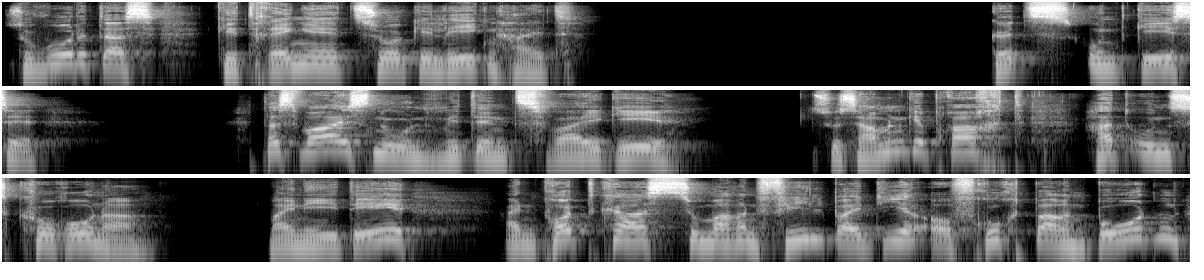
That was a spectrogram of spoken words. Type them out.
So wurde das Gedränge zur Gelegenheit. Götz und Gese. Das war es nun mit den 2G. Zusammengebracht hat uns Corona. Meine Idee, einen Podcast zu machen, fiel bei dir auf fruchtbaren Boden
